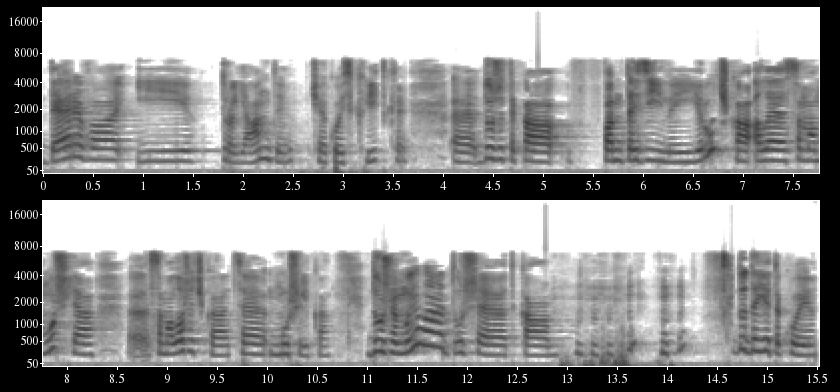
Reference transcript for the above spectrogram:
дерева і троянди чи якоїсь квітки. Е, дуже така фантазійна її ручка, але сама мушля, е, сама ложечка це мушелька. Дуже мила, дуже така. Додає такої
